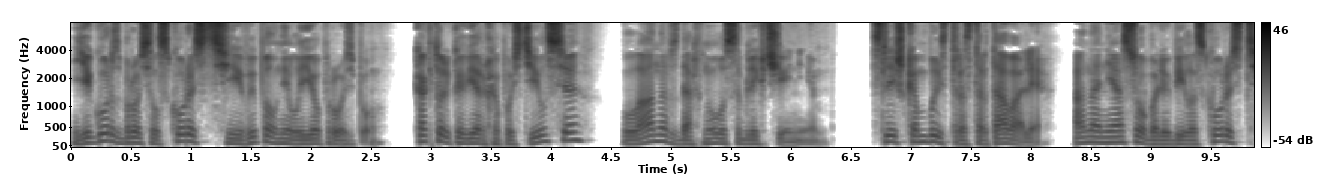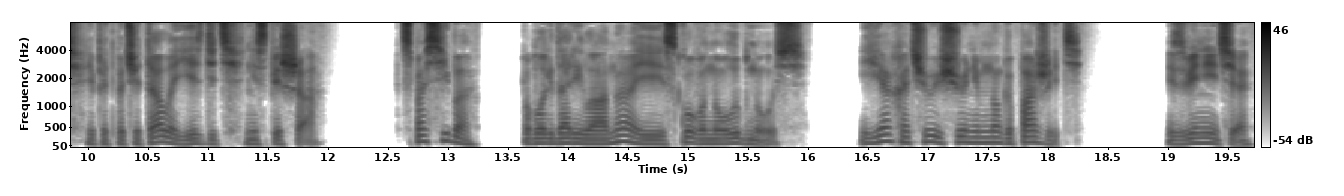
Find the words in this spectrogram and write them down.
Егор сбросил скорость и выполнил ее просьбу. Как только верх опустился, Лана вздохнула с облегчением. Слишком быстро стартовали. Она не особо любила скорость и предпочитала ездить не спеша. «Спасибо», — поблагодарила она и скованно улыбнулась. «Я хочу еще немного пожить». «Извините».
